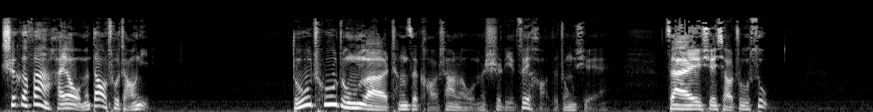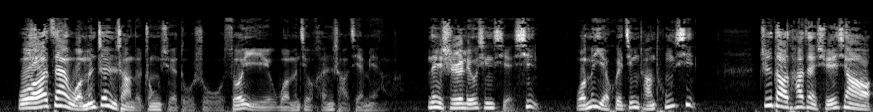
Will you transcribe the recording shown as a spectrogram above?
吃个饭还要我们到处找你。读初中了，橙子考上了我们市里最好的中学，在学校住宿。我在我们镇上的中学读书，所以我们就很少见面了。那时流行写信，我们也会经常通信。知道他在学校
